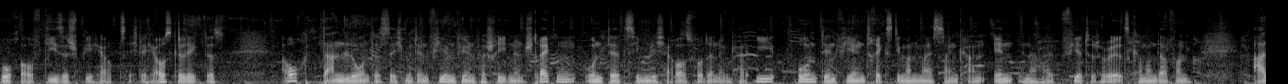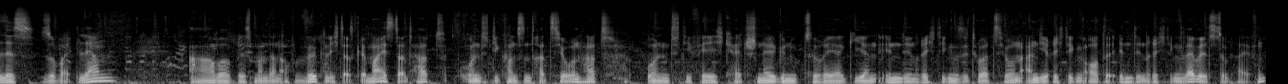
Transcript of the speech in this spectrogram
worauf dieses Spiel hauptsächlich ausgelegt ist, auch dann lohnt es sich mit den vielen, vielen verschiedenen Strecken und der ziemlich herausfordernden KI und den vielen Tricks, die man meistern kann. In innerhalb vier Tutorials kann man davon alles soweit lernen aber bis man dann auch wirklich das gemeistert hat und die Konzentration hat und die Fähigkeit, schnell genug zu reagieren, in den richtigen Situationen, an die richtigen Orte, in den richtigen Levels zu greifen,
